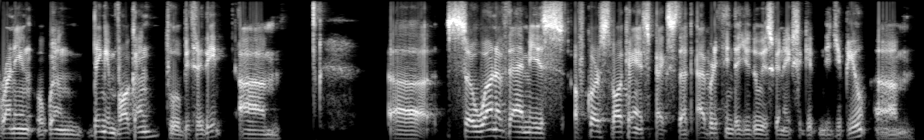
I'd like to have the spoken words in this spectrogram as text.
running when bringing Vulkan to V3D. Um, uh, so one of them is, of course, Vulkan expects that everything that you do is going to execute in the GPU. Um,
